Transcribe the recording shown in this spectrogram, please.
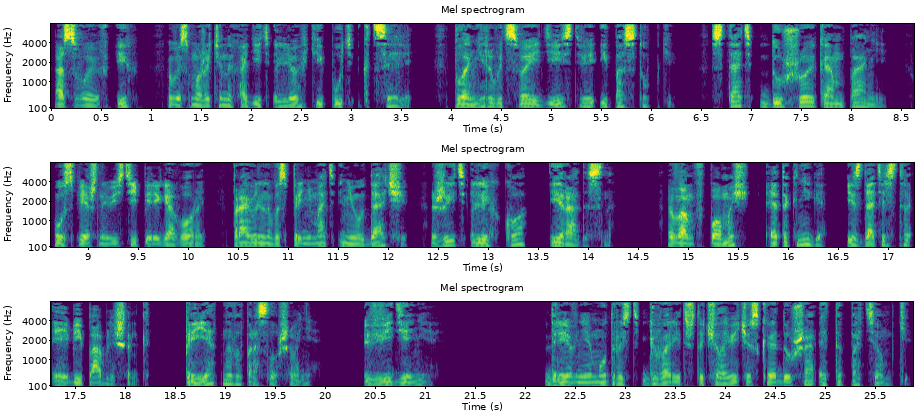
Освоив их, вы сможете находить легкий путь к цели, планировать свои действия и поступки, стать душой компании, успешно вести переговоры, правильно воспринимать неудачи, жить легко и радостно. Вам в помощь эта книга, издательство AB Publishing. Приятного прослушивания. Введение. Древняя мудрость говорит, что человеческая душа — это потемки.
